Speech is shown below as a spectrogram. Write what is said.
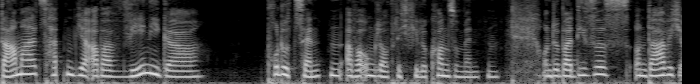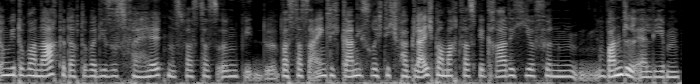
damals hatten wir aber weniger Produzenten, aber unglaublich viele Konsumenten. Und über dieses, und da habe ich irgendwie drüber nachgedacht, über dieses Verhältnis, was das irgendwie, was das eigentlich gar nicht so richtig vergleichbar macht, was wir gerade hier für einen Wandel erleben.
